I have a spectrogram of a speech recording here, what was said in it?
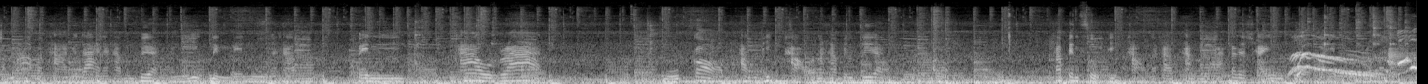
สามารถมาทานกันได้นะครับเพื่อนๆอันนี้อีกหนึ่งเมนูนะครับ เป็นข้าวราดหมูกรอบผัดพริกเผานะครับเพื่อนๆถ้าเป็นสูตรพริกเผานะครับ ทางร้านก็จะใช้ตัวไฟราคา Oh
